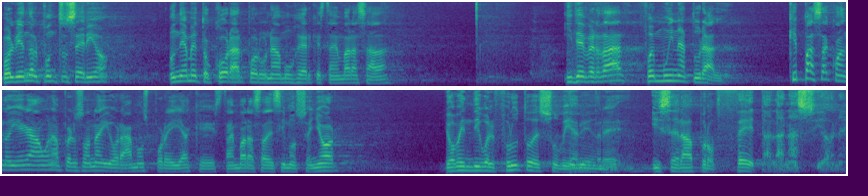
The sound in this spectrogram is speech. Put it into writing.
Volviendo al punto serio. Un día me tocó orar por una mujer que está embarazada. Y de verdad fue muy natural. ¿Qué pasa cuando llega una persona y oramos por ella que está embarazada? Decimos, Señor, yo bendigo el fruto de su vientre y será profeta a las naciones.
